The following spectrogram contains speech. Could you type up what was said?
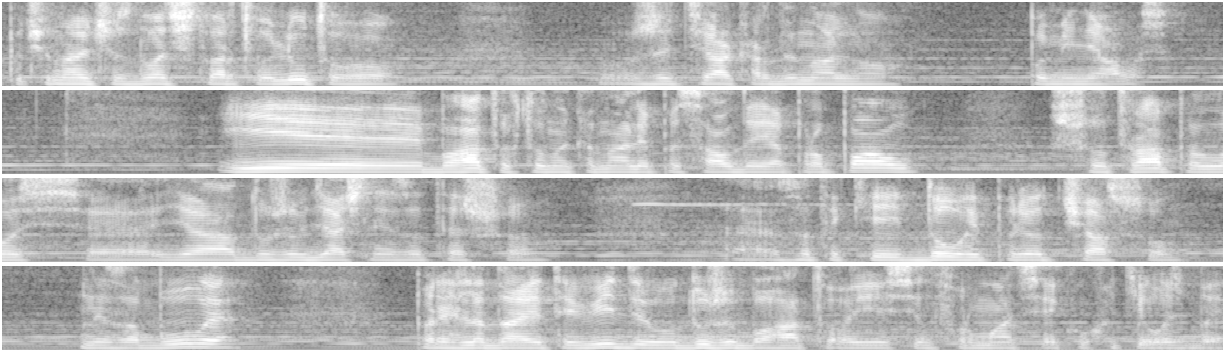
починаючи з 24 лютого, життя кардинально помінялося. І багато хто на каналі писав, де я пропав, що трапилось. Е, Я дуже вдячний за те, що е, за такий довгий період часу не забули. Переглядаєте відео, дуже багато є інформації, яку хотілося би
